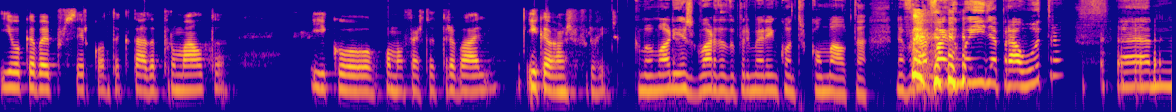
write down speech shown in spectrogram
e eu acabei por ser contactada por Malta e com, com, uma oferta de trabalho e acabamos por vir. Que memórias guarda do primeiro encontro com Malta? Na verdade, vai de uma ilha para a outra. Um,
